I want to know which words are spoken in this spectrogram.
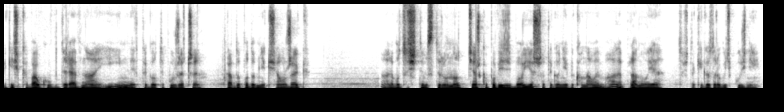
jakichś kawałków drewna i innych tego typu rzeczy. Prawdopodobnie książek albo coś w tym stylu. No ciężko powiedzieć, bo jeszcze tego nie wykonałem, ale planuję coś takiego zrobić później.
